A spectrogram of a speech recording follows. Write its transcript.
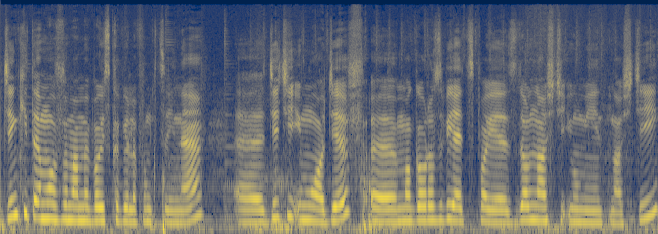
Dzięki temu, że mamy wojsko wielofunkcyjne, e, dzieci i młodzież e, mogą rozwijać swoje zdolności i umiejętności.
